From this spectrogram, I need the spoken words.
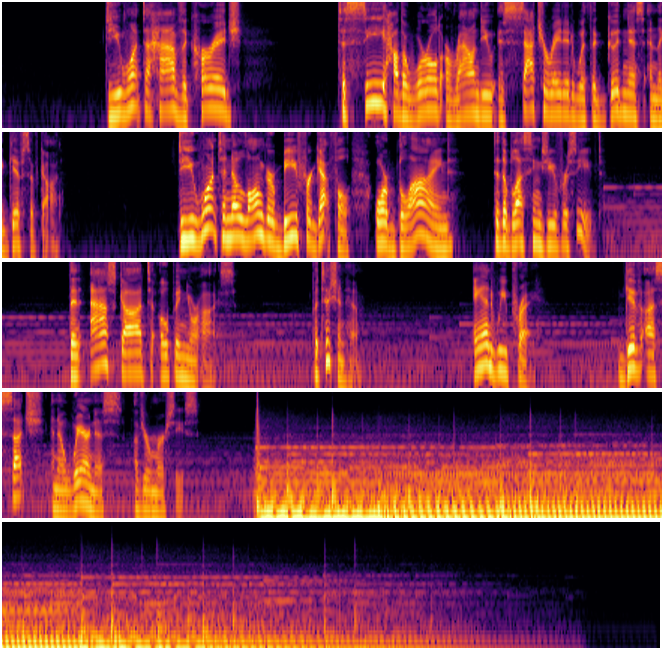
Do you want to have the courage to see how the world around you is saturated with the goodness and the gifts of God? Do you want to no longer be forgetful or blind to the blessings you've received? Then ask God to open your eyes. Petition Him. And we pray, give us such an awareness of your mercies.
